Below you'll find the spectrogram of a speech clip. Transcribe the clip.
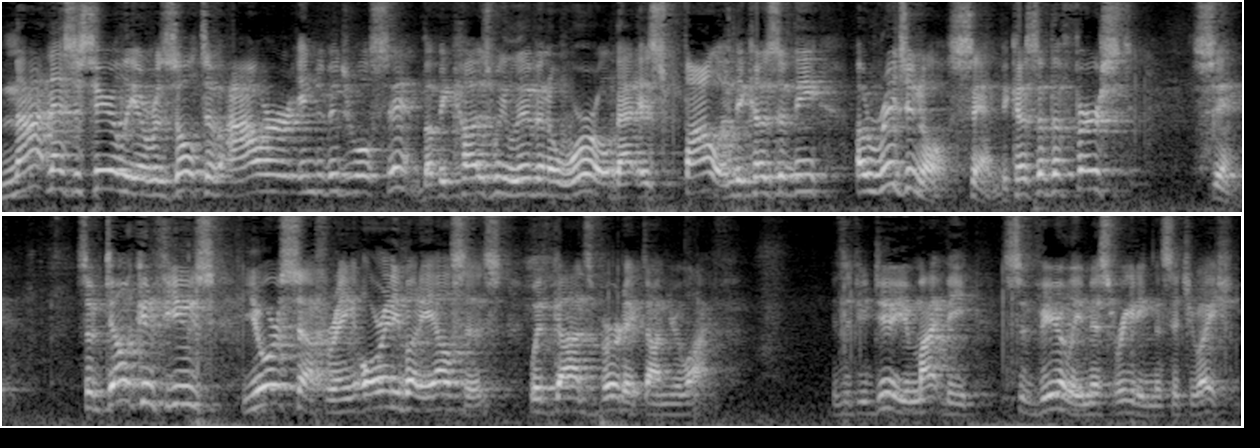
not necessarily a result of our individual sin, but because we live in a world that is fallen because of the original sin, because of the first sin. So don't confuse your suffering or anybody else's with God's verdict on your life. Because if you do, you might be severely misreading the situation.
